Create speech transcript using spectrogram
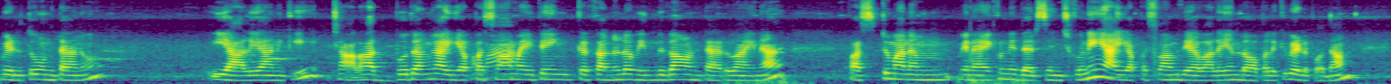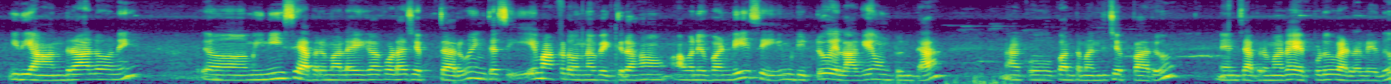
వెళ్తూ ఉంటాను ఈ ఆలయానికి. చాలా అద్భుతంగా అయ్యప్ప స్వామి అయితే ఇంకా కన్నుల విందుగా ఉంటారు ఆయన. ఫస్ట్ మనం వినాయకుడిని దర్శించుకుని అయ్యప్ప స్వామి దేవాలయం లోపలికి వెళ్ళిపోదాం. ఇది ఆంధ్రాలోని మినీ శబరిమలైగా కూడా చెప్తారు. ఇంకా సేమ్ అక్కడ ఉన్న విగ్రహం అవనివ్వండి సేమ్ డిట్టో ఇలాగే ఉంటుంటా. నాకు కొంతమంది చెప్పారు నేను శబరిమల ఎప్పుడూ వెళ్ళలేదు.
